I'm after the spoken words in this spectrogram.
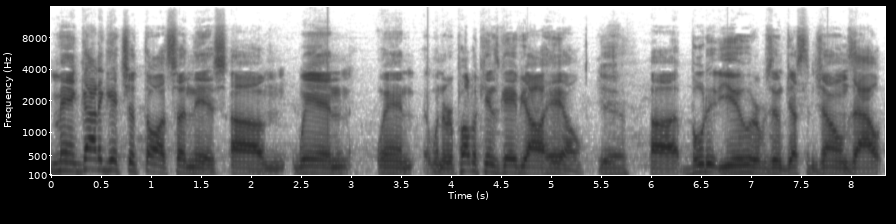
Man, got to get your thoughts on this. Um, when when when the Republicans gave y'all hell, Yeah. uh, booted you, Representative Justin Jones out.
